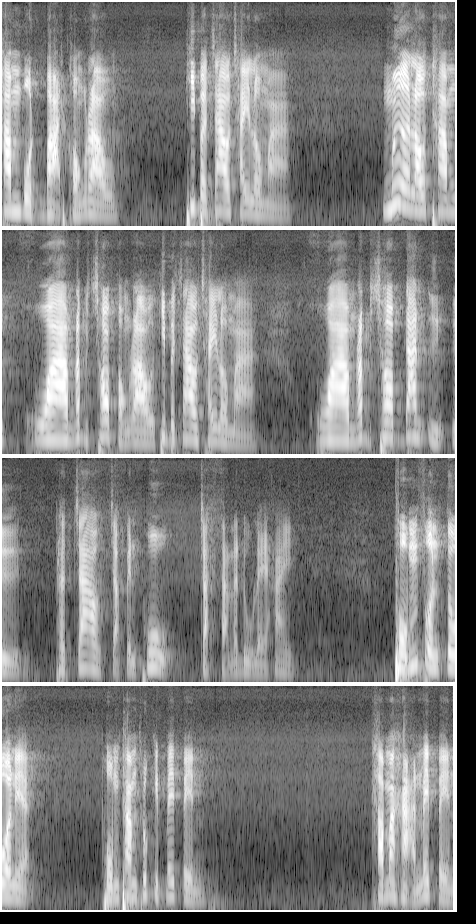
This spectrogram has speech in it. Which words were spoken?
ทำบทบาทของเราที่พระเจ้าใช้เรามา เมื่อเราทำความรับผิดชอบของเราที่พระเจ้าใช้เรามา ความรับผิดชอบด้านอื่น ๆ พระเจ้าจะเป็นผู้จัดสรรและดูแลให้ ผมส่วนตัวเนี่ย ผมทำธุรกิจไม่เป็น ทำอาหารไม่เป็น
